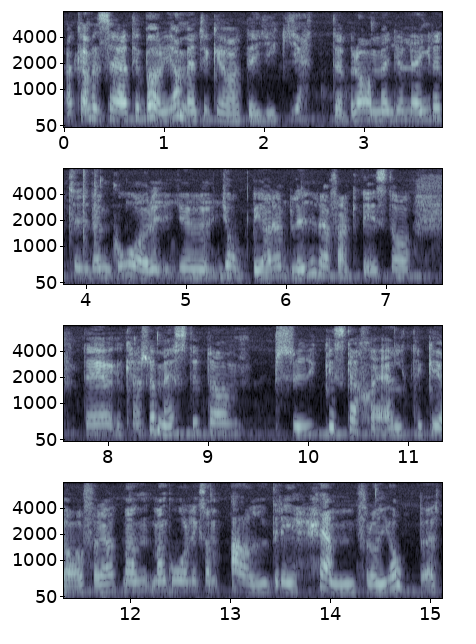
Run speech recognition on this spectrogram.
jag kan väl säga till början med tycker jag att det gick jättebra men ju längre tiden går ju jobbigare blir det faktiskt. Och det är kanske mest utav psykiska skäl tycker jag för att man, man går liksom aldrig hem från jobbet.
